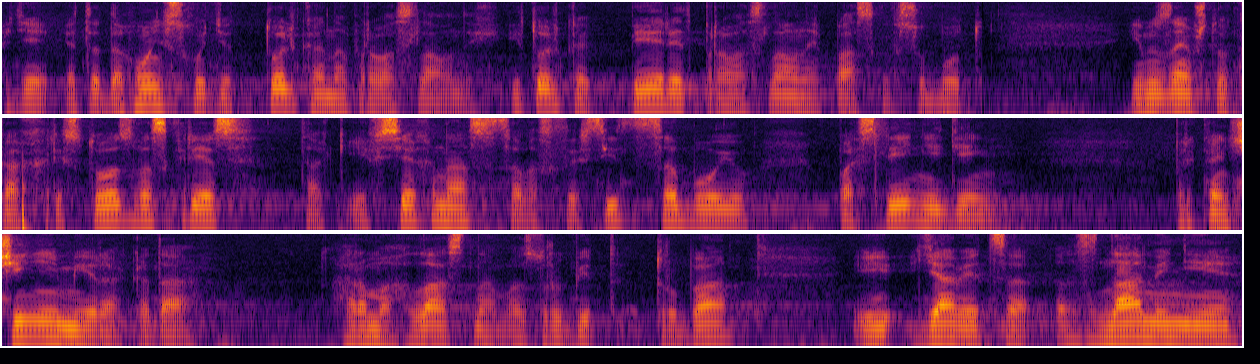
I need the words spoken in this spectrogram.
где этот огонь сходит только на православных и только перед православной Пасхой в субботу. И мы знаем, что как Христос воскрес, так и всех нас совоскресит с собою в последний день, при кончине мира, когда громогласно возрубит труба, и явится знамение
